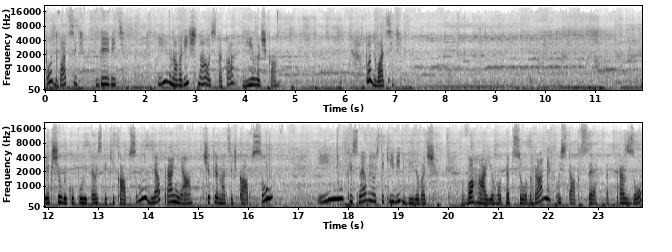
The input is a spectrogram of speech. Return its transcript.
по 29. І новорічна ось така гілочка по 20. Якщо ви купуєте ось такі капсули для прання, 14 капсул і кисневий ось такий відбілювач. Вага його 500 грамів, ось так все разом.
